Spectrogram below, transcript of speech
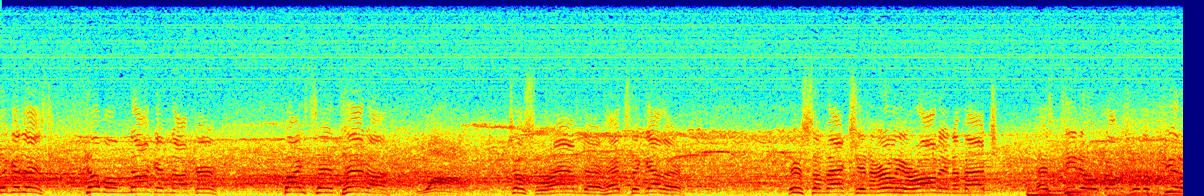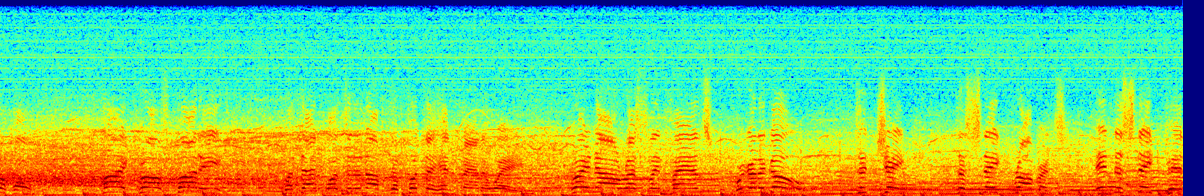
Look at this, double noggin knocker by Santana. Wow, just rammed their heads together. Here's some action earlier on in the match as Tito comes with a beautiful high cross body, but that wasn't enough to put the Hitman away. Right now, wrestling fans, we're gonna go to Jake the Snake Roberts in the Snake Pit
